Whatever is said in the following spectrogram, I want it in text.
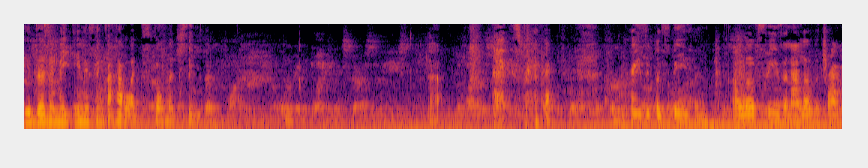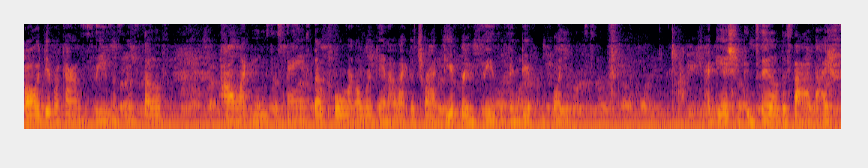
It doesn't make any sense. I have like so much season. That, that is bad. I'm crazy for season. I love season. I love to try all different kinds of seasons and stuff. I don't like to use the same stuff over and over again. I like to try different seasons and different flavors. I guess you can tell the size I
